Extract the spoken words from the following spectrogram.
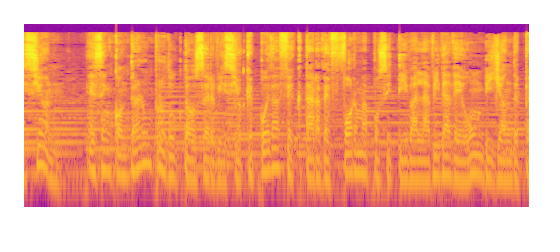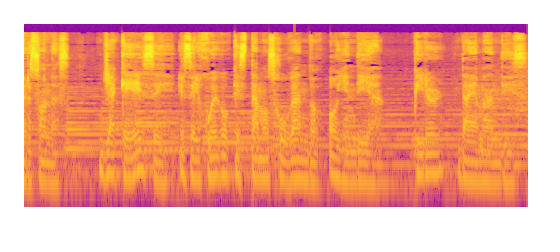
misión es encontrar un producto o servicio que pueda afectar de forma positiva la vida de un billón de personas, ya que ese es el juego que estamos jugando hoy en día. Peter Diamandis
